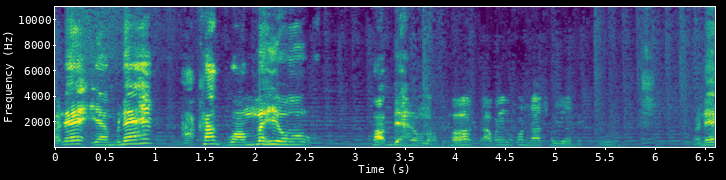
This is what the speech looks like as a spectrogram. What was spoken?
અને એમને આખા ગામમાં એવો ખોફ બેહારવાનો આપણે. બસ આપણે એ લોકોને ના છોડી આપે અને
